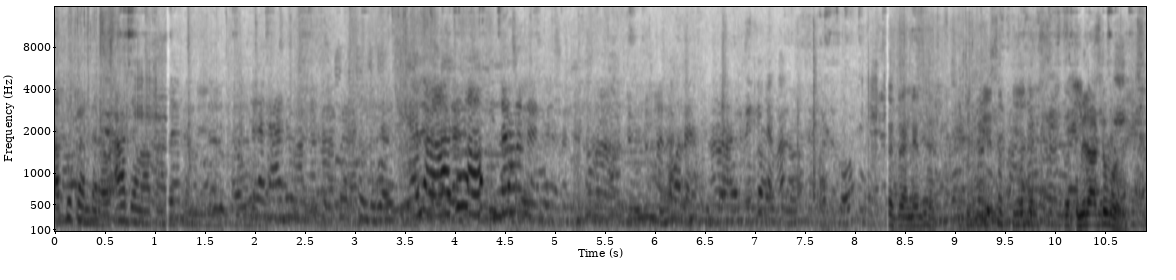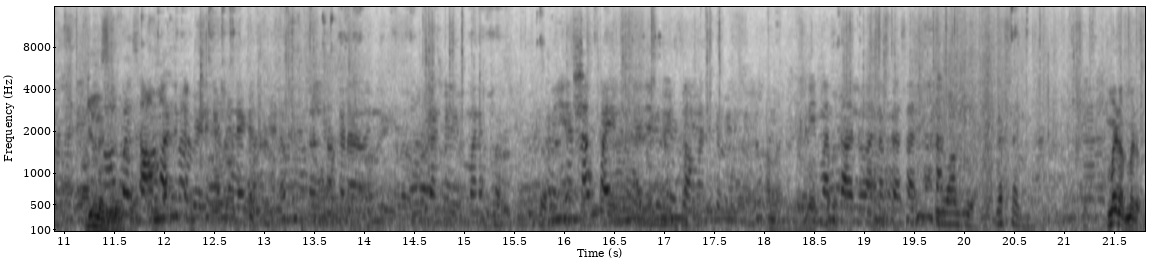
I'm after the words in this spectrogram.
Abdul Kandarao ఆదం ఆదం వేడుకలనే కదా మేడం అక్కడ అంటే మనకు రియల్గా ఫైవ్ ఉన్నది సామాజిక వేడుకలు శ్రీమంతాలు అన్నప్రసాద్ మేడం మేడం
